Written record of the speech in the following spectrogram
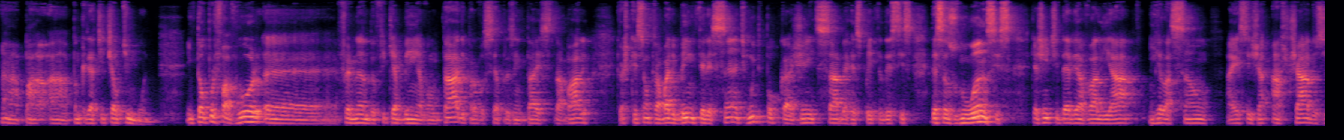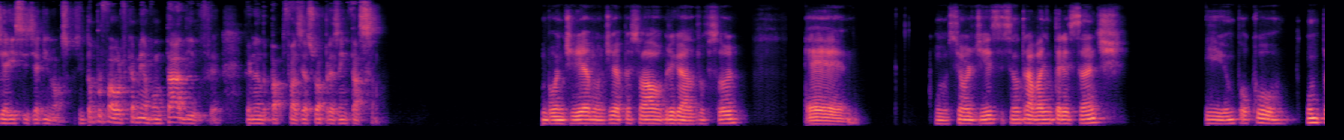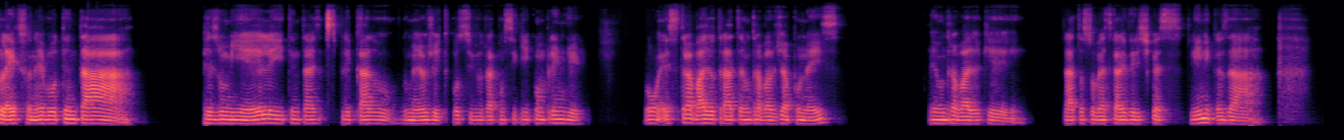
à, pancreatite autoimune. Então, por favor, é, Fernando, fique bem à vontade para você apresentar esse trabalho, que eu acho que esse é um trabalho bem interessante, muito pouca gente sabe a respeito desses, dessas nuances que a gente deve avaliar em relação a esses achados e a esses diagnósticos. Então, por favor, fique bem à vontade, Fernando, para fazer a sua apresentação. Bom dia, bom dia pessoal. Obrigado, professor. É, como o senhor disse, esse é um trabalho interessante e um pouco complexo, né? Vou tentar resumir ele e tentar explicar do, do melhor jeito possível para conseguir compreender. Bom, esse trabalho trata é um trabalho japonês. É um trabalho que trata sobre as características clínicas da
